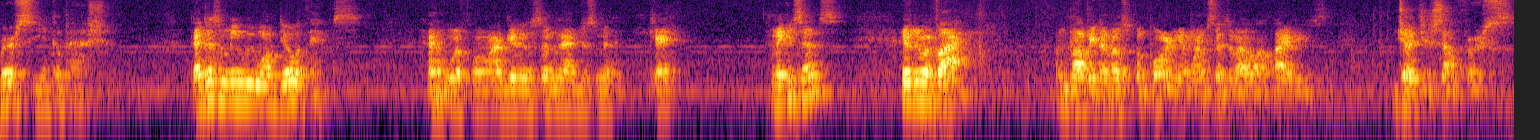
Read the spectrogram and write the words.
mercy and compassion. That doesn't mean we won't deal with things. And we'll, I'll get into some of that in just a minute. Okay? Making sense? Here's number five. And probably the most important in one sense about all five these. Judge yourself first.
